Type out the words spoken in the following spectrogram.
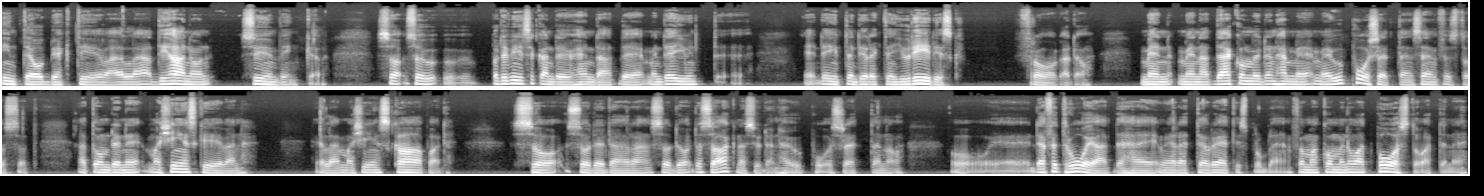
inte objektiva eller att de har någon synvinkel. Så, så uh, på det viset kan det ju hända att det, men det är ju inte, eh, det är inte direkt en juridisk fråga då. Men, men att där kommer den här med, med upphovsrätten sen förstås att, att om den är maskinskriven eller maskinskapad så, så, det där, så då, då saknas ju den här upphovsrätten. Och, och, eh, därför tror jag att det här är mer ett teoretiskt problem. För man kommer nog att påstå att den är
